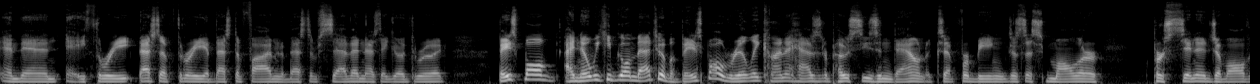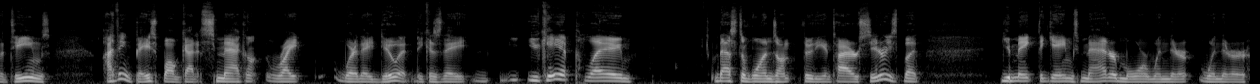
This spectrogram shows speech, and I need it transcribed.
and then a three best of three, a best of five, and a best of seven as they go through it. Baseball, I know we keep going back to it, but baseball really kind of has their postseason down, except for being just a smaller percentage of all the teams. I think baseball got it smack right where they do it because they you can't play best of ones on through the entire series, but you make the games matter more when they're when they're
